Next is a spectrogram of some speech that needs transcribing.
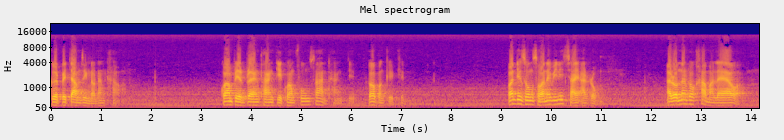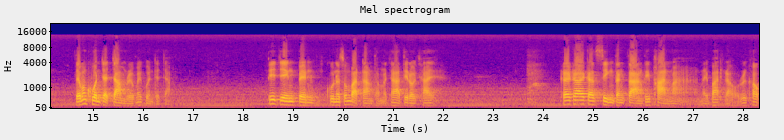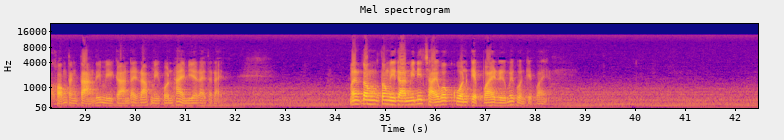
เกิดไปจำสิ่งเหล่านั้นเข้าความเปลี่ยนแปลงทางจิตความฟุ้งซ่านทางจิตก็บังเกิดขึ้นวันจึงทรงสอนในวินิจฉัยอารมณ์ อารมณ์นั้นเขาเข้ามาแล้ว แต่มันควรจะจำหรือไม่ควรจะจำที่จริงเป็นคุณสมบัติตามธรรมชาติที่เราใช้ คล้ายๆ กับสิ่งต่างๆที่ผ่านมาในบ้านเรา หรือเข้าของต่างๆ ที่มีการได้รับมีคนให้มีอะไรต่ออะไรมันต้องต้องมีการวินิจฉัยว่าควรเก็บไว้หรือไม่ควรเก็บไว้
